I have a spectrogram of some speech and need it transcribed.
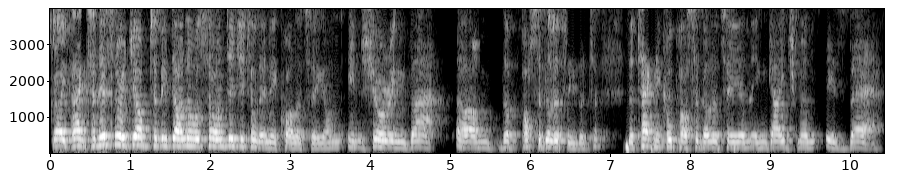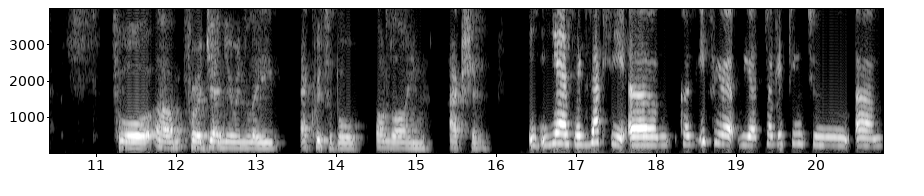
Great, thanks. And is there a job to be done also on digital inequality, on ensuring that um, the possibility, the, the technical possibility and the engagement is there for, um, for a genuinely equitable online action? Yes, exactly. Because um, if we are, we are targeting to um,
